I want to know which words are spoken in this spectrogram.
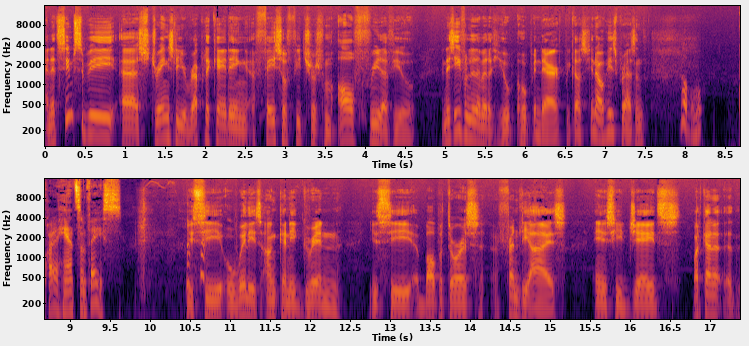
and it seems to be uh, strangely replicating facial features from all three of you. And there's even a little bit of Huub, Huub in there because you know he's present. Oh, quite a handsome face. You see Willy's uncanny grin. You see Balpator's friendly eyes, and you see Jade's what kind of? Uh,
